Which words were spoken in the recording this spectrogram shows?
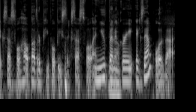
successful, help other people be successful. And you've been Yeah. a great example of that.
